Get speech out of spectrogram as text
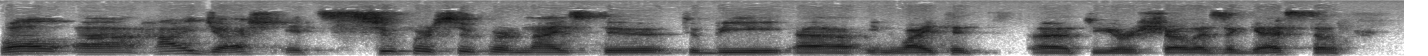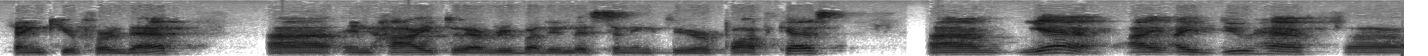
Well, uh, hi Josh. It's super super nice to to be uh, invited uh, to your show as a guest. So thank you for that. Uh, and hi to everybody listening to your podcast. Um, yeah, I, I, do have uh,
